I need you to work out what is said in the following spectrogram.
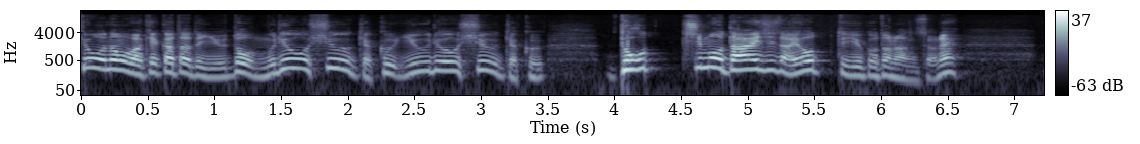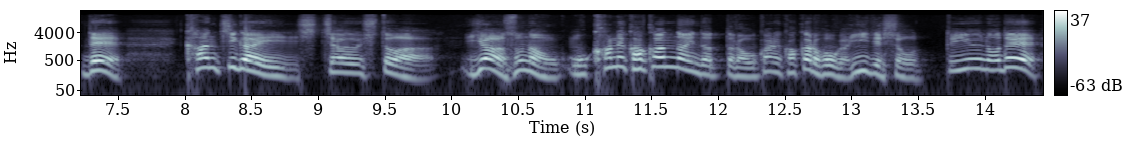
今日の分け方で言うと無料集客有料集客どっちも大事だよっていうことなんですよね。で勘違いしちゃう人はいやそんなんお金かかんないんだったらお金かかる方がいいでしょうっていうので、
